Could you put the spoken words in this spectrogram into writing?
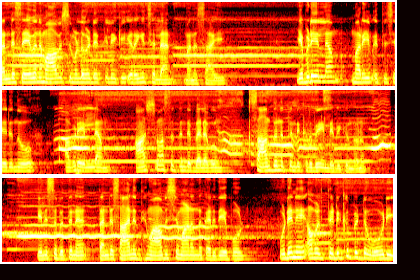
തന്റെ സേവനം ആവശ്യമുള്ളവരുടെ അടുക്കിലേക്ക് ഇറങ്ങിച്ചെല്ലാൻ മനസ്സായി. എവിടെയെല്ലാം മറിയം എത്തിച്ചേരുന്നുവോ അവിടെയെല്ലാം ആശ്വാസത്തിന്റെ ബലവും സാന്ത്വനത്തിന്റെ കൃപയും ലഭിക്കുന്നു എലിസബത്തിന് തന്റെ സാന്നിധ്യം ആവശ്യമാണെന്ന് കരുതിയപ്പോൾ ഉടനെ അവൾ തിടുക്കപ്പെട്ട് ഓടി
